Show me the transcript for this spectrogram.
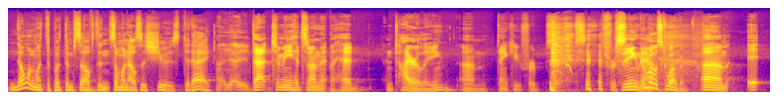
no one wants to put themselves in someone else's shoes today. Uh, that to me hits it on the head entirely. Um, thank you for for seeing that. You're most welcome. Um, it,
